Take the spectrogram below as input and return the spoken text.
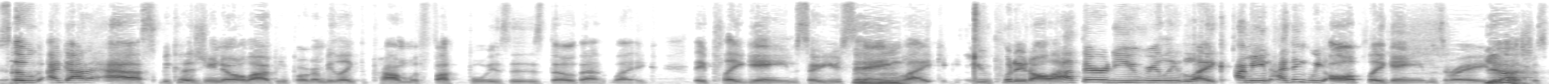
So I gotta ask because you know a lot of people are gonna be like the problem with fuck boys is though that like they play games. So you saying Mhm. like you put it all out there? Or do you really like? I mean, I think we all play games, right? Yeah. Just-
